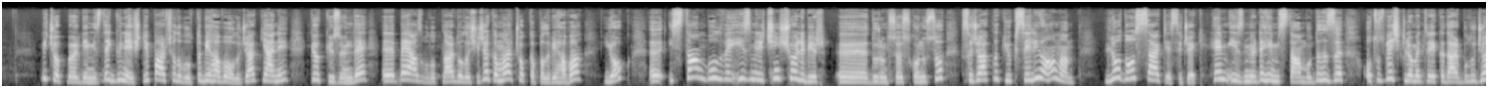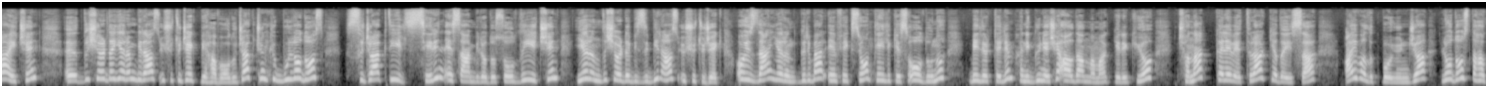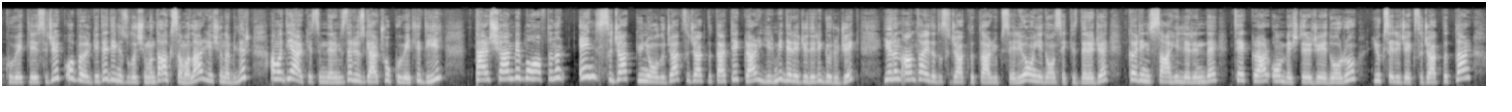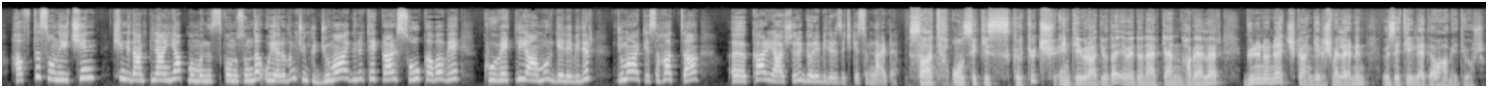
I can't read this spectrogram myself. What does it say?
Birçok bölgemizde güneşli, parçalı bulutlu bir hava olacak. Yani gökyüzünde e, beyaz bulutlar dolaşacak ama çok kapalı bir hava yok. E, İstanbul ve İzmir için şöyle bir e, durum söz konusu. Sıcaklık yükseliyor ama Lodos sert esecek. Hem İzmir'de hem İstanbul'da hızı 35 kilometreye kadar bulacağı için e, dışarıda yarın biraz üşütecek bir hava olacak. Çünkü bu lodos sıcak değil serin esen bir lodos olduğu için yarın dışarıda bizi biraz üşütecek. O yüzden yarın gribel enfeksiyon tehlikesi olduğunu belirtelim. Hani güneşe aldanmamak gerekiyor. Çanakkale ve Trakya'da ise Ayvalık boyunca lodos daha kuvvetli esecek. O bölgede deniz ulaşımında aksamalar yaşanabilir. Ama diğer kesimlerimizde rüzgar çok kuvvetli değil. Perşembe bu haftanın en sıcak günü olacak. Sıcaklıklar tekrar 20 dereceleri görecek. Yarın Antalya'da da sıcaklıklar yükseliyor. 17-18 derece. Karadeniz sahillerinde tekrar 15 dereceye doğru yükselecek sıcaklıklar. Hafta sonu için şimdiden plan yapmamanız konusunda uyaralım. Çünkü cuma günü tekrar soğuk hava ve kuvvetli yağmur gelebilir. Cumartesi hatta e, kar yağışları görebiliriz iç kesimlerde. Saat 18.43 NTV Radyo'da eve dönerken haberler günün öne çıkan gelişmelerinin özetiyle devam ediyor.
